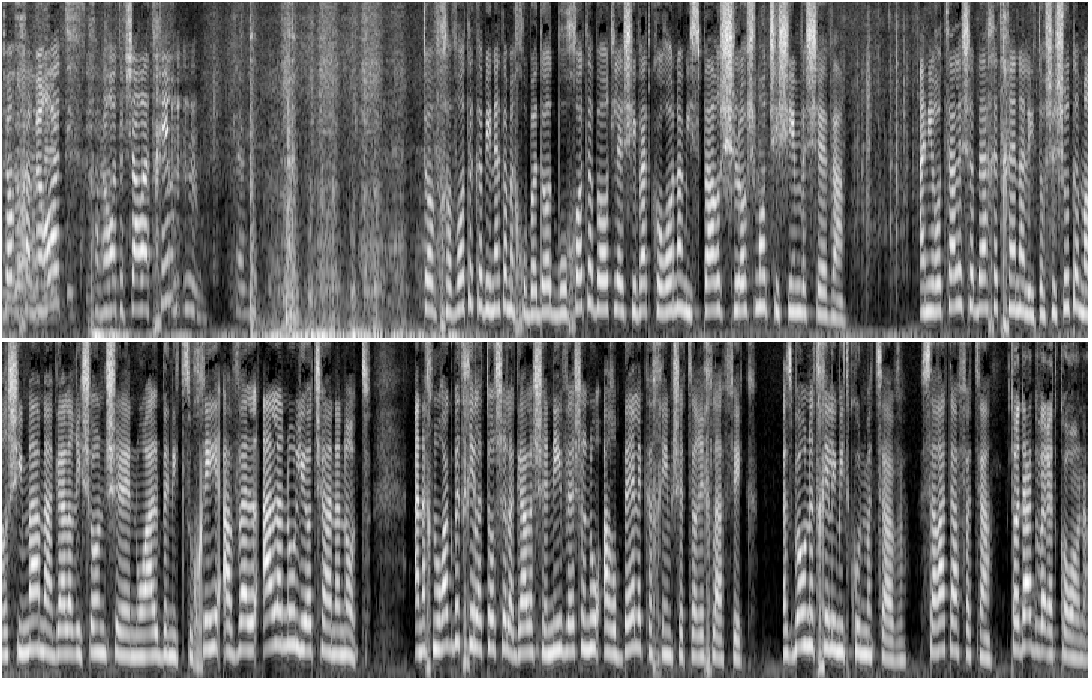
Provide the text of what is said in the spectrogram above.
טוב, חברות, חברות, אפשר להתחיל? טוב, חברות הקבינט המכובדות, ברוכות הבאות לישיבת קורונה מספר 367. אני רוצה לשבח אתכן על התאוששות המרשימה מהגל הראשון שנוהל בניצוחי, אבל אל לנו להיות שאננות. אנחנו רק בתחילתו של הגל השני ויש לנו הרבה לקחים שצריך להפיק. אז בואו נתחיל עם עדכון מצב. שרת ההפצה. תודה גברת קורונה.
